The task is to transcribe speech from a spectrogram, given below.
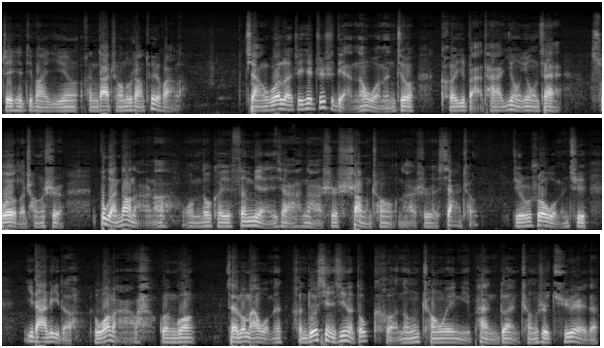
这些地方已经很大程度上退化了。讲过了这些知识点呢，我们就可以把它应用在所有的城市，不管到哪儿呢，我们都可以分辨一下哪是上城，哪是下城。比如说，我们去意大利的罗马吧观光，在罗马，我们很多信息呢都可能成为你判断城市区位的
